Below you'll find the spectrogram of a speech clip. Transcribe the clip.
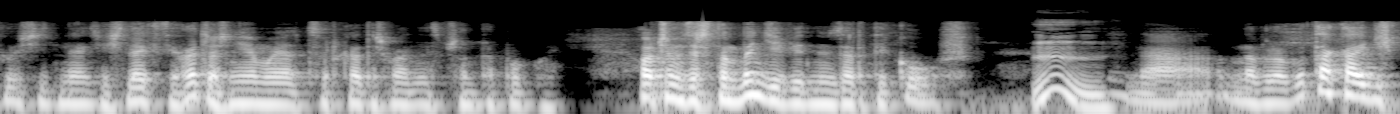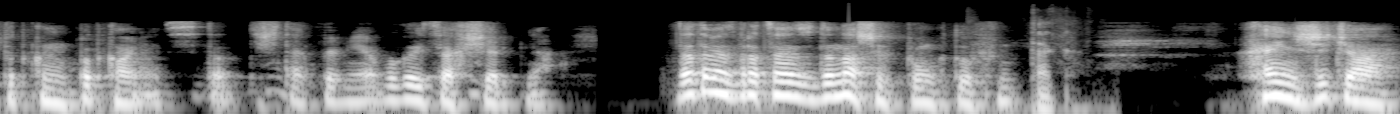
Zgłosić na jakieś lekcje, chociaż nie, moja córka też ładnie sprząta pokój. O czym zresztą będzie w jednym z artykułów mm. na, na blogu. Taka gdzieś pod, pod koniec, to gdzieś tak pewnie w okolicach sierpnia. Natomiast wracając do naszych punktów. Tak. Chęć życia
